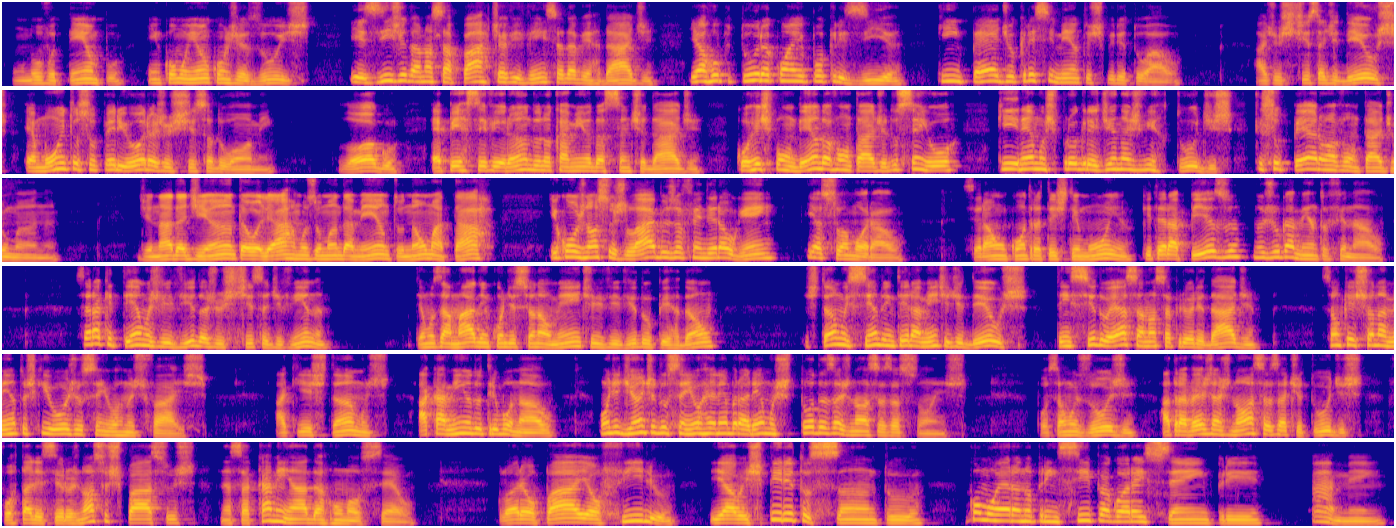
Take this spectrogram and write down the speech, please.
Um novo tempo, em comunhão com Jesus, exige da nossa parte a vivência da verdade e a ruptura com a hipocrisia, que impede o crescimento espiritual. A justiça de Deus é muito superior à justiça do homem. Logo, é perseverando no caminho da santidade, correspondendo à vontade do Senhor, que iremos progredir nas virtudes que superam a vontade humana. De nada adianta olharmos o mandamento não matar e com os nossos lábios ofender alguém e a sua moral. Será um contratestemunho que terá peso no julgamento final. Será que temos vivido a justiça divina? Temos amado incondicionalmente e vivido o perdão? Estamos sendo inteiramente de Deus? Tem sido essa a nossa prioridade? São questionamentos que hoje o Senhor nos faz. Aqui estamos, a caminho do tribunal, onde diante do Senhor relembraremos todas as nossas ações. Possamos hoje, através das nossas atitudes, fortalecer os nossos passos nessa caminhada rumo ao céu. Glória ao Pai, ao Filho e ao Espírito Santo, como era no princípio, agora e sempre. Amém.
